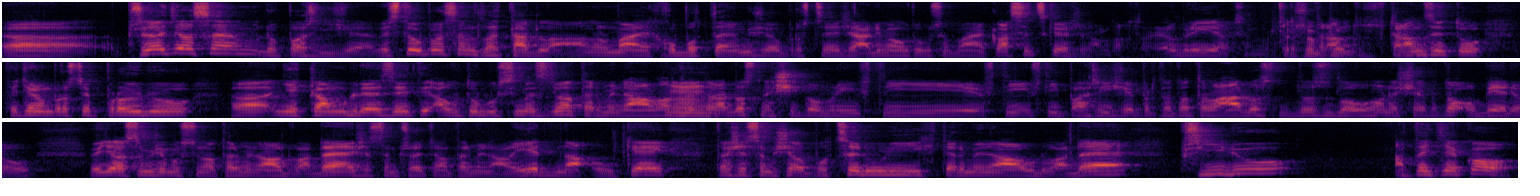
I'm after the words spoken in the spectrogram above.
uh, přiletěl jsem do Paříže, vystoupil jsem z letadla, normálně chobotem, že jo, prostě žádným autobusem, normálně klasicky, že tam tak to je dobrý, jak jsem prostě tran- v tranzitu, teď jenom prostě projdu uh, někam, kde jezdí ty autobusy mezi těma terminálama, to je teda dost nešikovný v té v té v té Paříži, protože to trvá dost, dost dlouho, než jako to objedou. Věděl jsem, že musím na terminál 2D, že jsem přiletěl na terminál 1, OK, takže jsem šel po cedulích terminálu 2D, přijdu a teď jako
